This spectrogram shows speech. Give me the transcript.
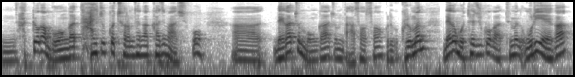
음, 학교가 무언가 다 해줄 것처럼 생각하지 마시고 아, 내가 좀 뭔가 좀 나서서 그리고 그러면 내가 못 해줄 것 같으면 우리 애가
